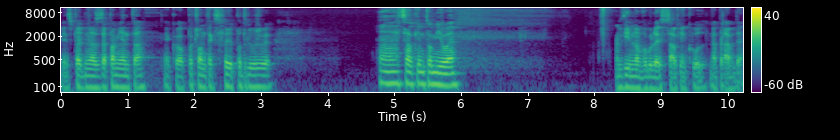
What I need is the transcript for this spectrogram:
więc pewnie nas zapamięta jako początek swojej podróży. A, całkiem to miłe. Wilno w ogóle jest całkiem cool, naprawdę.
